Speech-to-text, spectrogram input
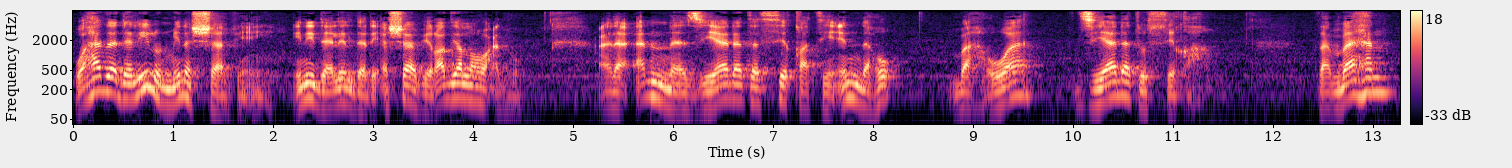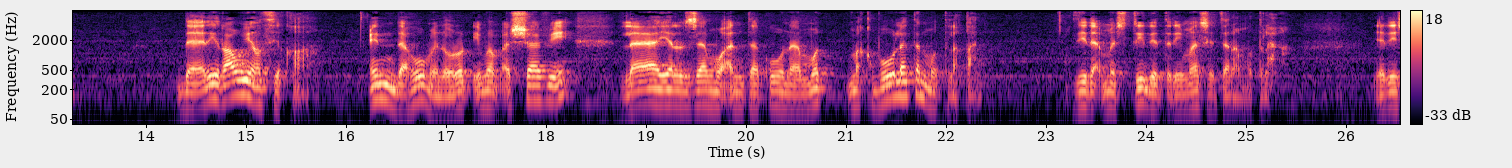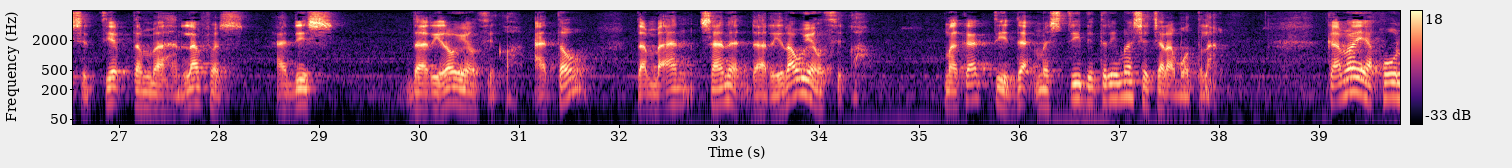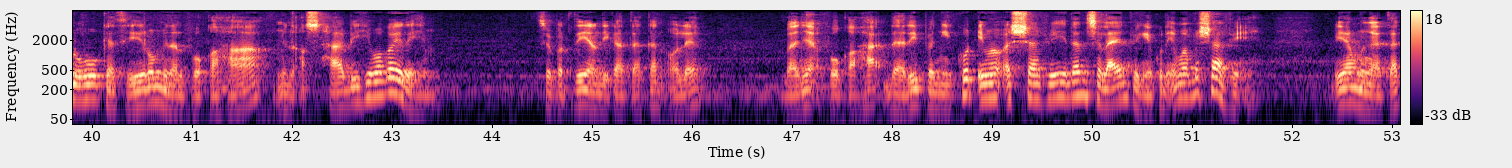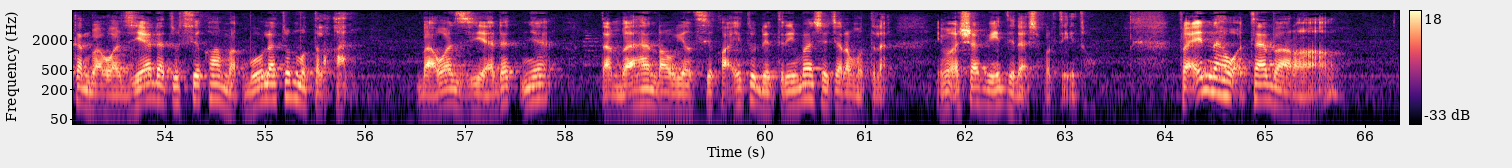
Wa hadha dalilun min asy-Syafi'i. Ini dalil dari Asy-Syafi'i radhiyallahu anhu ala anna ziyadat ats-thiqati indahu bahwa ziyadat ats-thiqah tambahan dari rawi yang thiqah indahu menurut Imam Asy-Syafi'i la yalzamu an takuna maqbulatan mutlaqan tidak mesti diterima secara mutlak. Jadi setiap tambahan lafaz hadis dari rawi yang thiqah atau tambahan sanad dari rawi yang thiqah maka tidak mesti diterima secara mutlak. Kama yaquluhu katsirun min al-fuqaha min ashabihi wa ghairihim. Seperti yang dikatakan oleh banyak fuqaha dari pengikut Imam Asy-Syafi'i dan selain pengikut Imam Asy-Syafi'i yang mengatakan bahawa ziyadatu thiqah makbulatun mutlaqan. Bahawa ziyadatnya tambahan rawi yang thiqah itu diterima secara mutlak. Imam Syafi'i tidak seperti itu. Fa innahu tabara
